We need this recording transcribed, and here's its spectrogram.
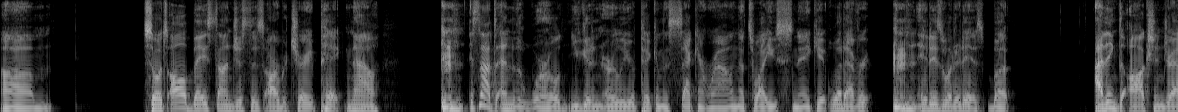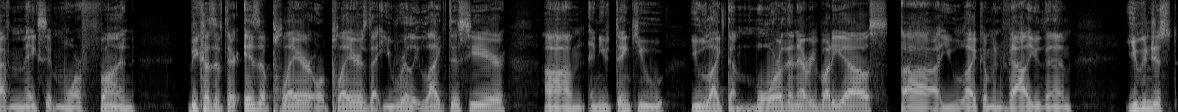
Um, so it's all based on just this arbitrary pick. Now, it's not the end of the world. You get an earlier pick in the second round. That's why you snake it. Whatever. it is what it is. But I think the auction draft makes it more fun because if there is a player or players that you really like this year, um, and you think you you like them more than everybody else, uh, you like them and value them, you can just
